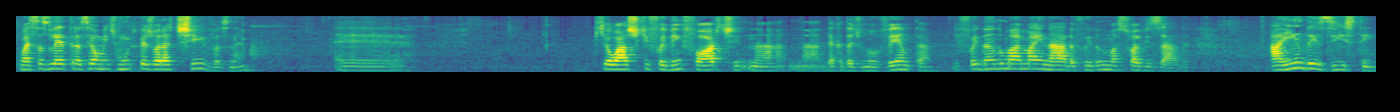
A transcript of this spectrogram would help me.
com essas letras realmente muito pejorativas, né, é, que eu acho que foi bem forte na, na década de 90 e foi dando uma mainada, foi dando uma suavizada. Ainda existem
